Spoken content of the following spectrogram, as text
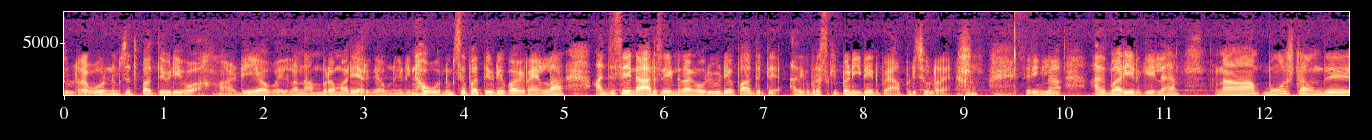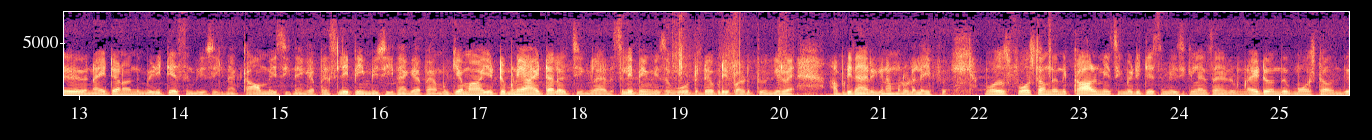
சொல்கிற ஒரு நிமிஷத்துக்கு பத்து வீடியோவா? அடே அப்போ இதெல்லாம் நம்புற மாதிரியா இருக்குது அப்படின்னு கேட்டிங்கன்னா ஒரு நிமிஷம் பத்து வீடியோ பார்க்குறேன். எல்லாம் அஞ்சு செகண்ட் ஆறு செகண்ட் தாங்க ஒரு வீடியோ பார்த்துட்டு அதுக்கப்புறம் ஸ்கிப் பண்ணிக்கிட்டே இருப்பேன். அப்படி சொல்கிறேன் சரிங்களா? அது மாதிரி இருக்கையில் நான் மோஸ்ட்டாக வந்து நைட் ஆனால் வந்து மெடிடேஷன் மியூசிக் தான் காம் மியூசிக் தான் கேட்பேன் ஸ்லீப்பிங் மியூசிக் தான் கேட்பேன். முக்கியமாக எட்டு மணி ஆகிட்டாலும் வச்சுங்களேன் ஸ்லீப்பிங் மியூசிக் போட்டுட்டு அப்படியே படுத்து தூங்கிடுவேன் அப்படி தான் இருக்குது நம்மளோட லைஃப் மோஸ்ட் மோஸ்ட்டாக வந்து இந்த கால் மியூசிக் மெடிடேஷன் மியூசிக்லாம் நைட்டு வந்து மோஸ்ட்டாக வந்து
